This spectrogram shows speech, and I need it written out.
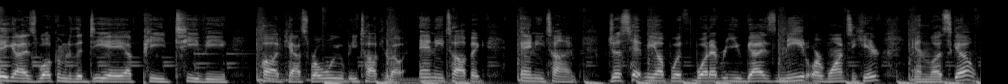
Hey guys, welcome to the DAFP TV podcast where we will be talking about any topic, anytime. Just hit me up with whatever you guys need or want to hear, and let's go.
